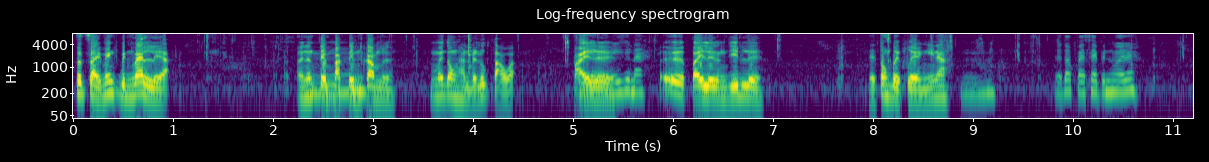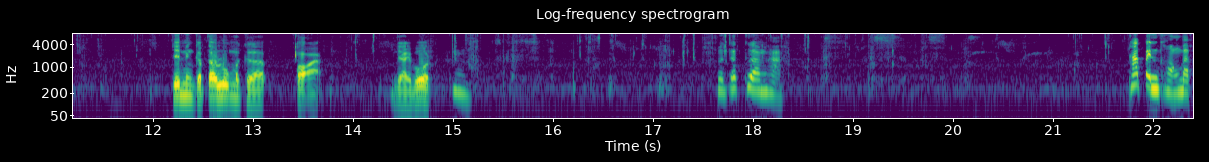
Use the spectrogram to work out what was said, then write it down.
ก็ใส่แม่งเป็นแว่นเลยอะอันนั้นเต็มปากเต็มคำเลย ไม่ต้องหั่นเป็นลูกเต๋าอะไปเลยตัวนี้ใช่ไหมเออไปเลยทั้งยินเลยแต่ต้องไปเปื่อยอย่างนี้นะอืมเดี๋ยวต้องไปใส่เป็นหน่วยเลยจิ้นหนึ่งกับเต้าลูกมะเขือเปาะอะใหญ่โบดมั นจะเครื่องค่ะ ถ้าเป็นของแบบ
